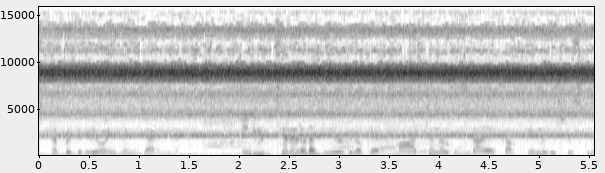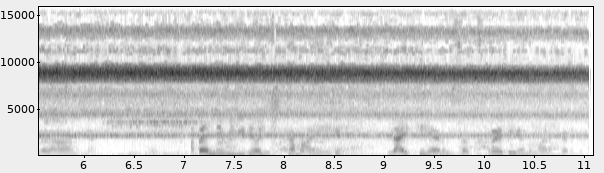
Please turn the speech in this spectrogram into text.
ഇഷ്ടപ്പെട്ടില്ലയോ എന്ന് എനിക്കറിയില്ല. എങ്കിലും ചിലരുടെ ജീവിതത്തിലൊക്കെ മാറ്റങ്ങൾ ഉണ്ടായേക്കാം എന്ന് വിശ്വസിക്കുന്ന ഒരാളാണ് ഞാൻ. അപ്പോൾ എന്റെ വീഡിയോ ഇഷ്ടമായെങ്കിൽ ലൈക്ക് ചെയ്യാനും സബ്സ്ക്രൈബ് ചെയ്യാനും മറക്കരുത്.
